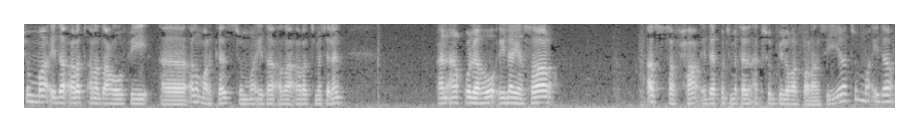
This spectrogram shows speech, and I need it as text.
ثم إذا أردت أن أضعه في آه، المركز ثم إذا أردت مثلا أن أنقله إلى يسار الصفحة إذا كنت مثلا أكتب باللغة الفرنسية ثم إذا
